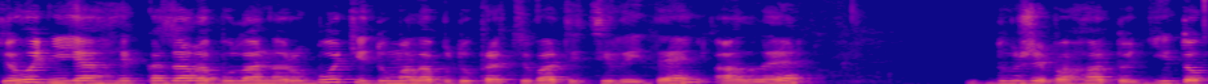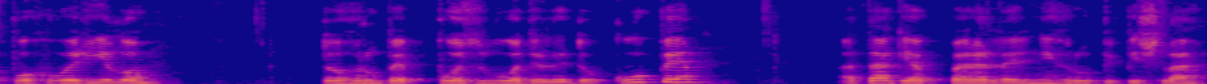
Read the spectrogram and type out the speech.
Сьогодні я, як казала, була на роботі, думала, буду працювати цілий день, але дуже багато діток похворіло, то групи позводили докупи. А так як в паралельній групі пішла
